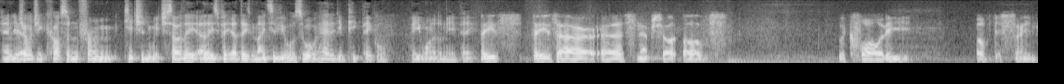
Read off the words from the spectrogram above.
And Yeah. Georgie Cosson from Kitchen Witch. So are, they, are these are these mates of yours, or how did you pick people who you wanted on the EP? These these are a snapshot of the quality of this scene.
